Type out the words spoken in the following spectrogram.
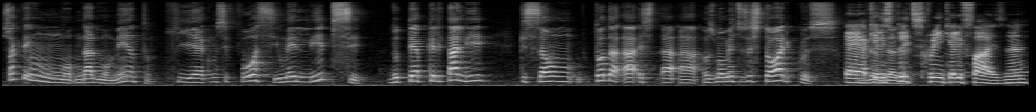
Só que tem um, um dado momento que é como se fosse uma elipse do tempo que ele está ali, que são toda a- a- a- os momentos históricos. É aquele da- da- split screen que ele faz, né?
